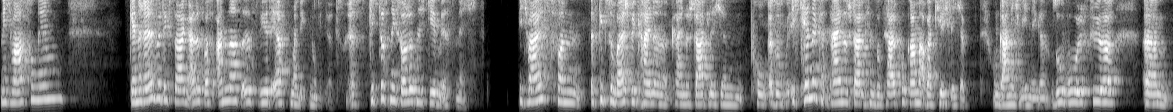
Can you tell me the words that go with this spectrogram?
nicht wahrzunehmen. Generell würde ich sagen, alles, was anders ist, wird erstmal ignoriert. Es gibt es nicht, soll es nicht geben, ist nicht. Ich weiß von, es gibt zum Beispiel keine, keine staatlichen, Pro, also ich kenne keine staatlichen Sozialprogramme, aber kirchliche und gar nicht wenige. Sowohl für ähm,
